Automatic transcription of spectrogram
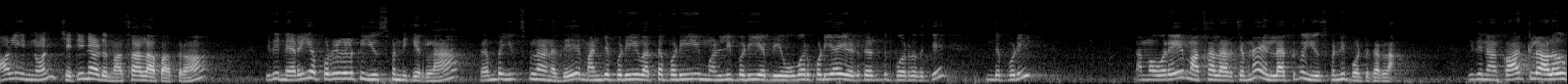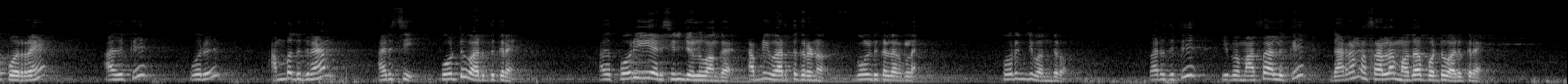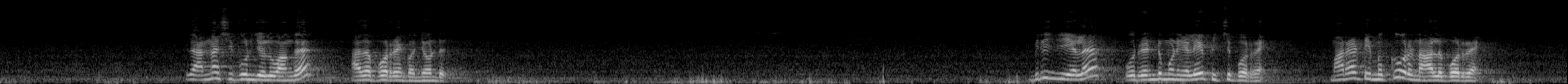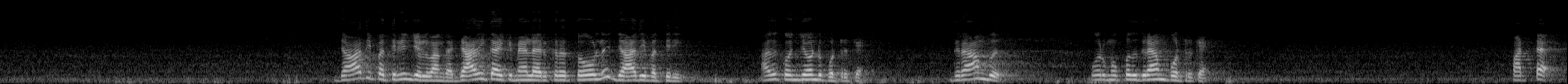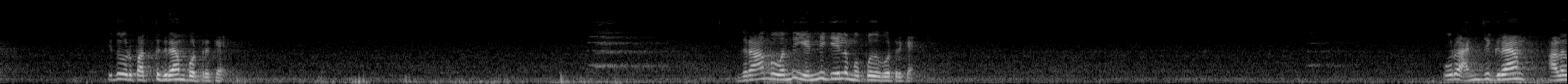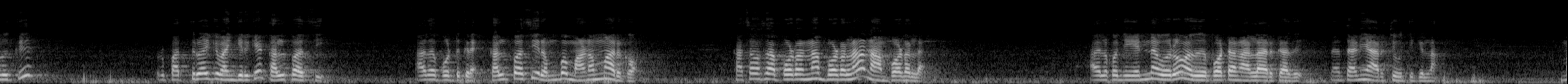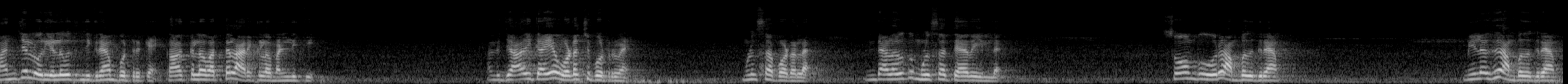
All in one Chettinad masala பார்க்குறோம் இது நிறைய பொருள்களுக்கு யூஸ் பண்ணிக்கிறலாம் ரொம்ப யூஸ்ஃபுல்லானது மஞ்சப்பொடி வத்தப்பொடி மல்லிப்பொடி அப்படி ஒவ்வொரு பொடியாக எடுத்து எடுத்து போடுறதுக்கு இந்த பொடி நம்ம ஒரே மசாலா அரைச்சோம்னா எல்லாத்துக்கும் யூஸ் பண்ணி போட்டுக்கலாம் இது நான் கால் கிலோ அளவு போடுறேன். அதுக்கு ஒரு ஐம்பது கிராம் அரிசி போட்டு வறுத்துக்கிறேன். அது பொரிய அரிசின்னு சொல்லுவாங்க. அப்படி வறுத்துக்கிறணும். கோல்டு கலரில் பொரிஞ்சு வந்துடும் வறுத்துட்டு இப்போ மசாலுக்கு கரம் மசாலா மொதல் போட்டு வறுக்கிறேன். இது அன்னாசி பூன்னு சொல்லுவாங்க. அதை போடுறேன் கொஞ்சோண்டு. பிரிஞ்சி இலை ஒரு ரெண்டு மூணு இலையை பிச்சு போடுறேன். மராட்டி முக்கு ஒரு நாலு போடுறேன். ஜாதி பத்திரின்னு சொல்லுவாங்க. ஜாதிக்காய்க்கு மேலே இருக்கிற தோல் ஜாதி பத்திரி. அது கொஞ்சோண்டு போட்டிருக்கேன். கிராம்பு. ஒரு முப்பது கிராம் போட்டிருக்கேன். பட்டை. இது ஒரு பத்து கிராம் போட்டிருக்கேன். கிராம்பு வந்து எண்ணிக்கையில் முப்பது போட்டிருக்கேன். ஒரு அஞ்சு கிராம் அளவுக்கு ஒரு பத்து ரூபாய்க்கு வாங்கியிருக்கேன் கல்பாசி. அதை போட்டுக்கிறேன். கல்பாசி ரொம்ப மணமாக இருக்கும். கசகசா போடணும்னா போடலாம் நான் போடலை. அதில் கொஞ்சம் எண்ணெய் வரும் அது போட்டால் நல்லா இருக்காது. நான் தனியாக அரைச்சி ஊற்றிக்கலாம் மஞ்சள் ஒரு எழுபத்தஞ்சி கிராம் போட்டிருக்கேன். கால் கிலோ வத்தல் அரை கிலோ மல்லிக்கு அந்த ஜாதிக்காயை உடச்சி போட்டுருவேன். முழுசாக போடலை. இந்த அளவுக்கு முழுசாக தேவையில்லை. சோம்பு ஒரு ஐம்பது கிராம். மிளகு ஐம்பது கிராம்.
